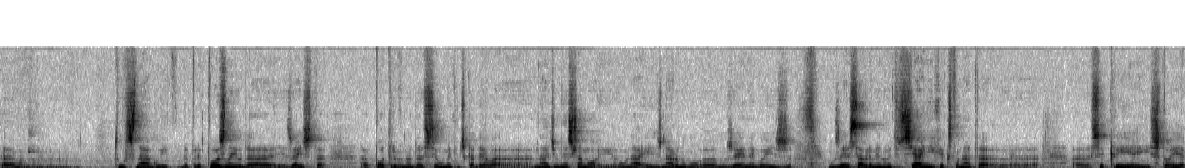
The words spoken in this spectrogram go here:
um, tu snagu i da prepoznaju da je zaista potrebno da se umetnička dela nađu ne samo iz Narodnog muzeja, nego iz Muzeja savremene umetnosti, sjajnih eksponata se krije i stoje...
